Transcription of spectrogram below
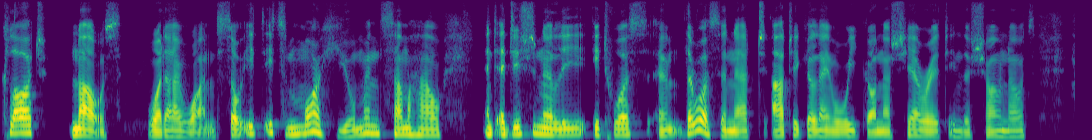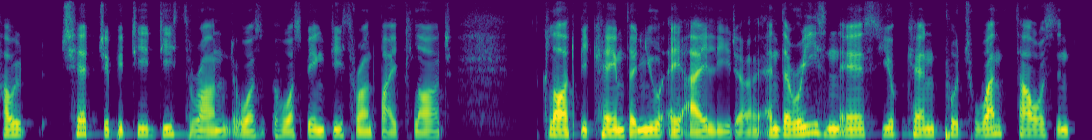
Claude knows what I want. So it, it's more human somehow. And additionally, it was um, there was an art- article, and we're gonna share it in the show notes. How ChatGPT dethroned was was being dethroned by Claude. Claude became the new AI leader. And the reason is you can put 1,000,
